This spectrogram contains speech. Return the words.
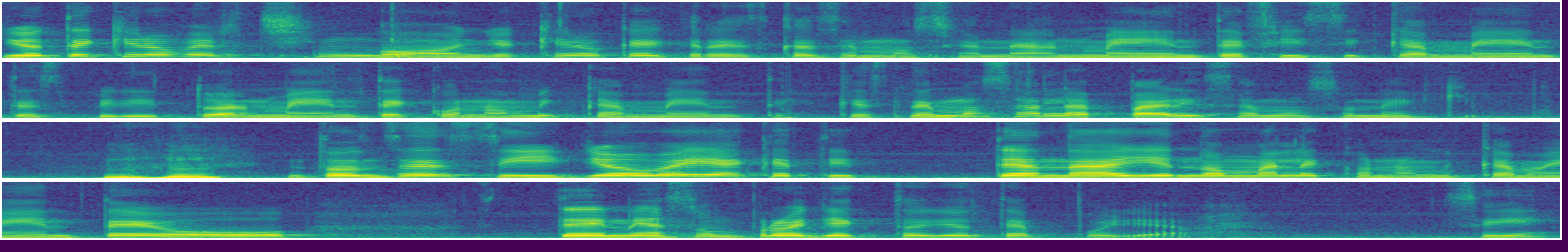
Yo te quiero ver chingón, yo quiero que crezcas emocionalmente, físicamente, espiritualmente, económicamente, que estemos a la par y seamos un equipo. Entonces, si yo veía que te, te andaba yendo mal económicamente o tenías un proyecto, yo te apoyaba, ¿sí?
